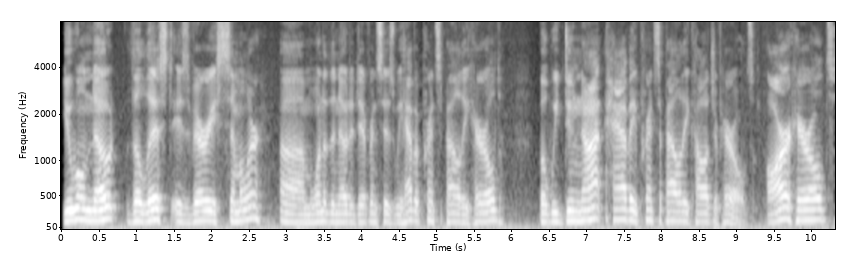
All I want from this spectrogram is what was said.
You will note the list is very similar. Um, one of the noted differences, we have a Principality Herald, but we do not have a Principality College of Heralds. Our heralds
